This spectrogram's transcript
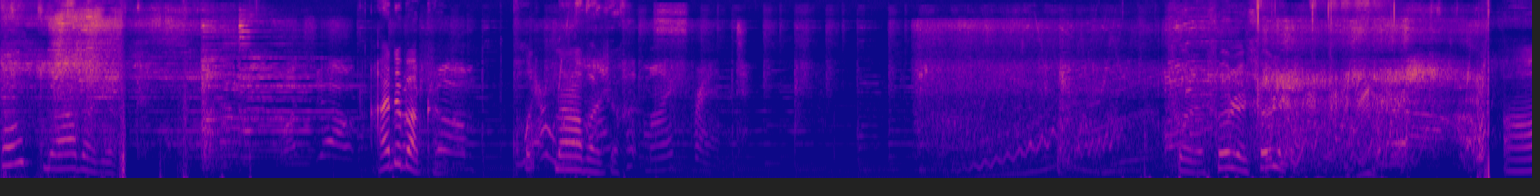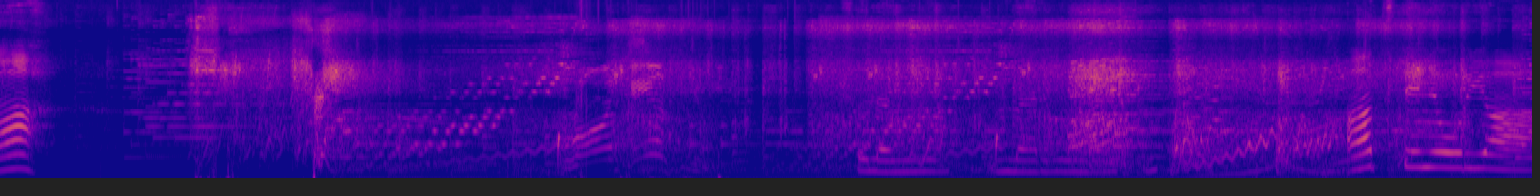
Colt ne yapacak? Hadi bakalım. Colt ne yapacak? Şöyle şöyle şöyle. Ah. Şöyle mermi At beni oraya.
